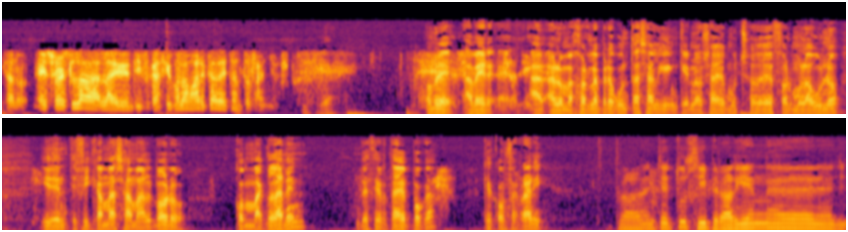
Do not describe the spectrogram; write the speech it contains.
Claro, eso es la, la identificación con la marca de tantos años. Hombre, a ver, a, a lo mejor le preguntas a alguien que no sabe mucho de Fórmula 1, identifica más a Malboro con McLaren de cierta época que con Ferrari. Probablemente tú sí, pero alguien eh,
